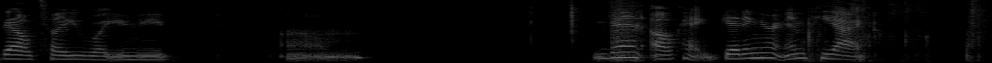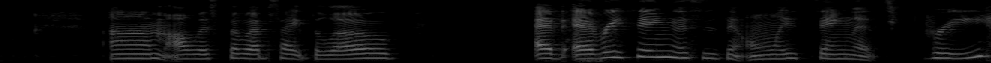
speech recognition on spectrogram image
they'll tell you what you need. Um, then, okay, getting your NPI. Um, I'll list the website below. Of everything, this is the only thing that's free,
